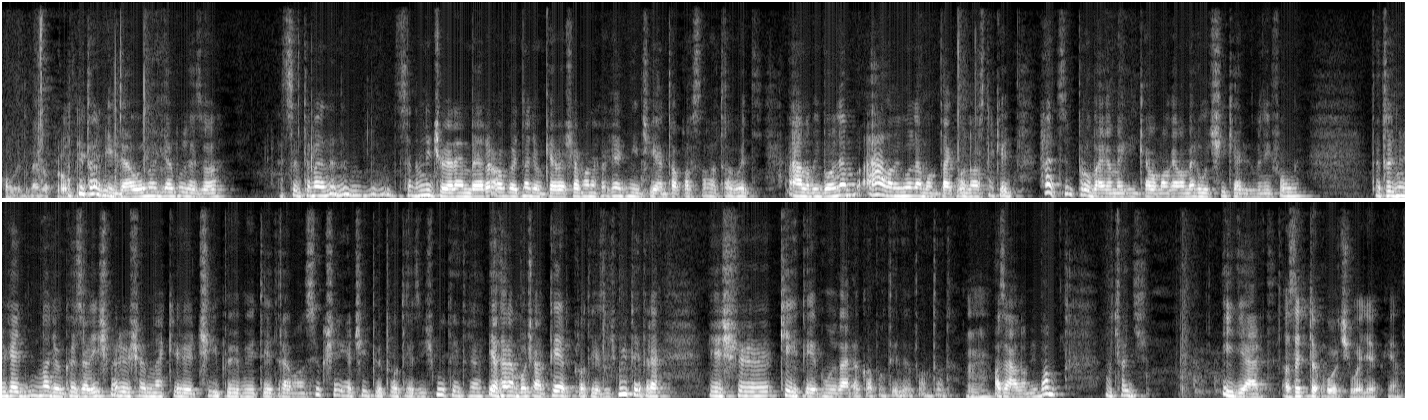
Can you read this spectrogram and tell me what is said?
Old meg a problémát. Hát, mindenhol nagyjából ez a Hát szerintem, szerintem nincs olyan ember, vagy nagyon kevesen vannak, akik nincs ilyen tapasztalata, hogy államiból nem, államiból nem mondták volna azt neki, hogy hát próbálja meg inkább magával, mert úgy sikerülni fog. Tehát, hogy mondjuk egy nagyon közel ismerősömnek csípőműtétre van szüksége, csípőprotézis műtétre, illetve nem, bocsánat, térprotézis műtétre, és két év múlvára kapott időpontot uh-huh. az államiban. Úgyhogy így járt. Az egy tök olcsó egyébként,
